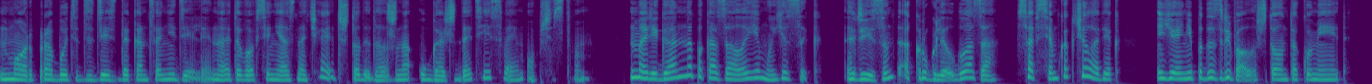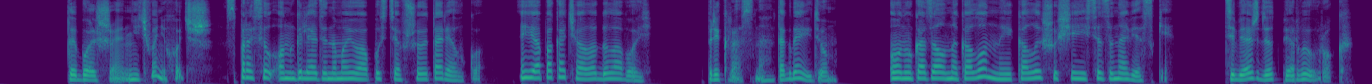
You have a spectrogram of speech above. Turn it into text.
«Мор пробудет здесь до конца недели, но это вовсе не означает, что ты должна угождать ей своим обществом». Мариганна показала ему язык. Ризент округлил глаза, совсем как человек. Я и не подозревала, что он так умеет. «Ты больше ничего не хочешь?» — спросил он, глядя на мою опустевшую тарелку. Я покачала головой. «Прекрасно, тогда идем. Он указал на колонны и колышущиеся занавески. «Тебя ждет первый урок».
